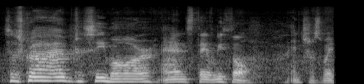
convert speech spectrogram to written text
Subscribe to see more and stay lethal. Interest way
